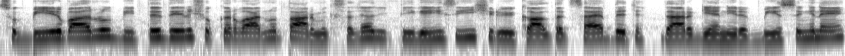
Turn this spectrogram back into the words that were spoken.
ਸੁਖਬੀਰ ਬਾਦਲ ਨੂੰ ਬੀਤੇ ਦਿਨ ਸ਼ੁੱਕਰਵਾਰ ਨੂੰ ਧਾਰਮਿਕ ਸਜ਼ਾ ਦਿੱਤੀ ਗਈ ਸੀ। ਸ਼੍ਰੀ ਅਕਾਲ ਤਖਤ ਸਾਹਿਬ ਦੇ ਜਥੇਦਾਰ ਗਿਆਨੀ ਰਗਬੀਰ ਸਿੰਘ ਨੇ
